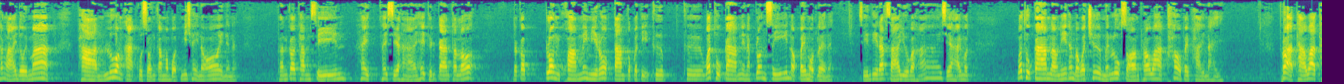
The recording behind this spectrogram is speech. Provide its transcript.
ทั้งหลายโดยมาก ผ่านล่วงอกุศลกรรมบทไม่ใช่น้อยเนี่ยนะท่านก็ทำศีลให้ให้เสียหายให้ถึงการทะเลาะ แล้วก็ปล้นความไม่มีโรคตามปกติ คือคือวัตถุกรรมเนี่ยนะปล้นศีลออกไปหมดเลยนะศีลที่รักษาอยู่ก็หายเสียหายหมด วัตถุกรรมเหล่านี้ท่านบอกว่าชื่อเหมือนลูกศรเพราะว่าเข้าไปภายใน เพราะอัตถาว่าท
